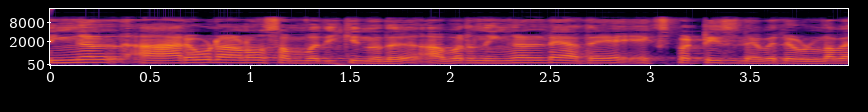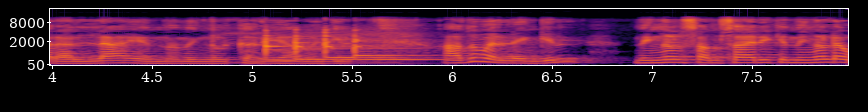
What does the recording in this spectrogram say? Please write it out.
നിങ്ങൾ ആരോടാണോ സംവദിക്കുന്നത് അവർ നിങ്ങളുടെ അതേ എക്സ്പെർട്ടീസ് ലെവലിലുള്ളവരല്ല എന്ന് നിങ്ങൾക്കറിയാമെങ്കിൽ. അതുമല്ലെങ്കിൽ നിങ്ങൾ സംസാരിക്കുന്ന നിങ്ങളുടെ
